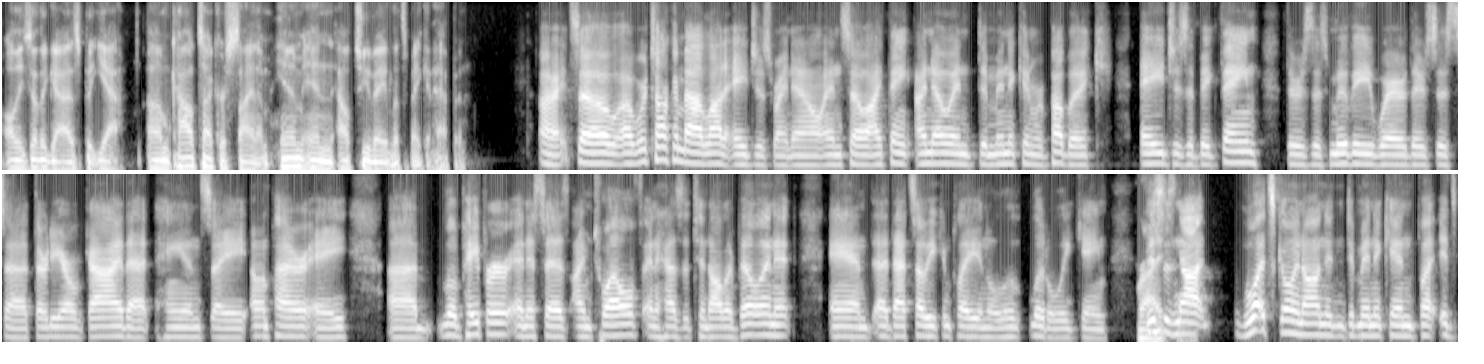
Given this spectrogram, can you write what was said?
all these other guys. But yeah, um, Kyle Tucker sign him. Him and Altuve. Let's make it happen. All right, so uh, we're talking about a lot of ages right now, and so I think I know in Dominican Republic, age is a big thing. There's this movie where there's this 30 year old guy that hands a umpire a uh, little paper, and it says "I'm 12," and it has a ten dollar bill in it, and uh, that's how he can play in a little league game. Right. This is not what's going on in Dominican, but it's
